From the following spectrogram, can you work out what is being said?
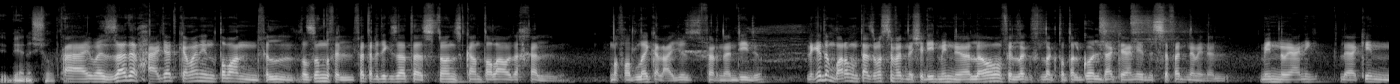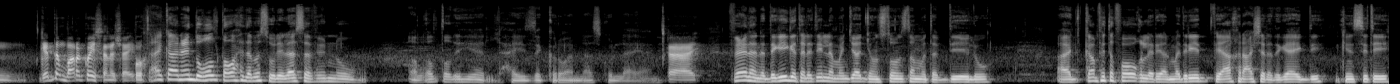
بين الشوط. أيوه زاد الحاجات كمان إنه طبعا في أظن في الفترة ديك ذاتها ستونز كان طلع ودخل نفضليك العجوز فرناندينو لقيت مباراة ممتازة ما استفدنا شديد منه اللي هو في لقطة الجول ذاك يعني اللي استفدنا من ال... منه يعني لكن قدم مباراة كويسة أنا شايف. آه، كان عنده غلطة واحدة بس وللأسف إنه الغلطة دي هي اللي حيتذكروها الناس كلها يعني. آي. فعلا الدقيقة 30 لما جاء جون ستونز تم تبديله. آه، كان في تفوق لريال مدريد في آخر 10 دقائق دي. لكن سيتي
